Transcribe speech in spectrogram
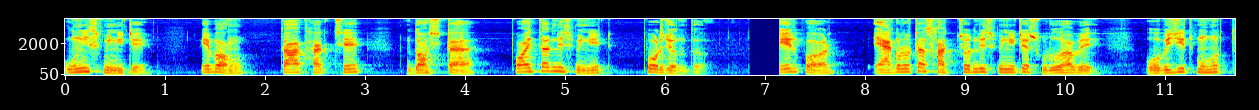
উনিশ মিনিটে এবং তা থাকছে দশটা পঁয়তাল্লিশ মিনিট পর্যন্ত। এরপর এগারোটা সাতচল্লিশ মিনিটে শুরু হবে অভিজিৎ মুহূর্ত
